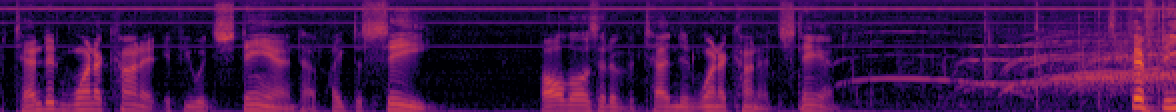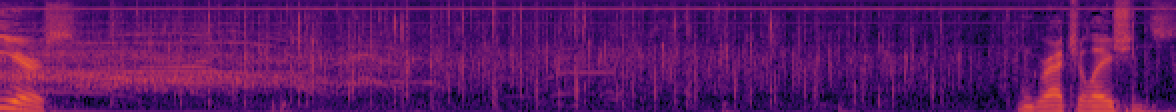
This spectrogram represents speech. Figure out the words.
attended Winnacunnet, if you would stand, I'd like to see all those that have attended Winnacunnet, stand. It's 50 years. Congratulations.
